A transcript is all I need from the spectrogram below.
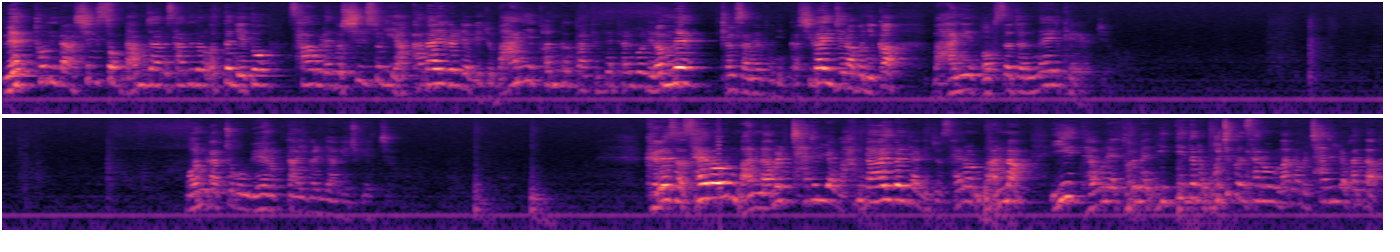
외톨이다, 실속, 남자를 사귀던 어떤 얘도 사업을 해도 실속이 약하다 이걸 얘기해줘. 많이 번 것 같은데 별볼 일 없네. 결산해 보니까 시간이 지나 보니까 많이 없어졌네 이렇게 해야죠. 뭔가 조금 외롭다 이걸 이야기해 주겠죠. 그래서 새로운 만남을 찾으려고 한다 이걸 이야기죠. 새로운 만남. 이 대운에 들으면 이 띠들은 무조건 새로운 만남을 찾으려고 한다.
